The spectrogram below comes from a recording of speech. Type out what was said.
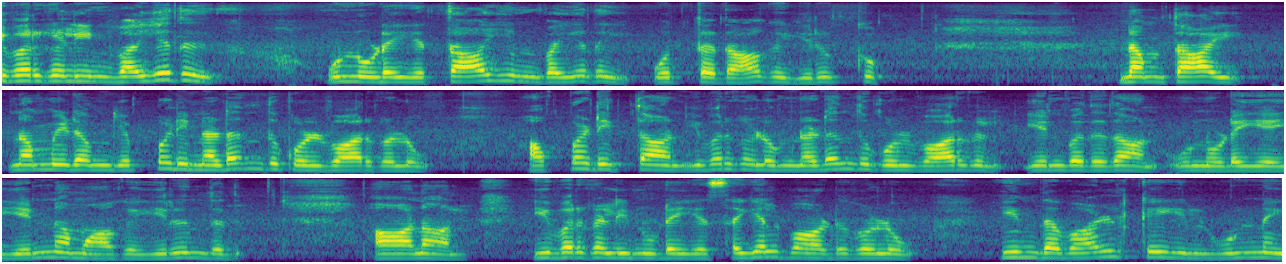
இவர்களின் வயது உன்னுடைய தாயின் வயதை ஒத்ததாக இருக்கும். நம் தாய் நம்மிடம் எப்படி நடந்து கொள்வார்களோ அப்படித்தான் இவர்களும் நடந்து கொள்வார்கள் என்பதுதான் உன்னுடைய எண்ணமாக இருந்தது. ஆனால் இவர்களினுடைய செயல்பாடுகளோ இந்த வாழ்க்கையில் உன்னை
